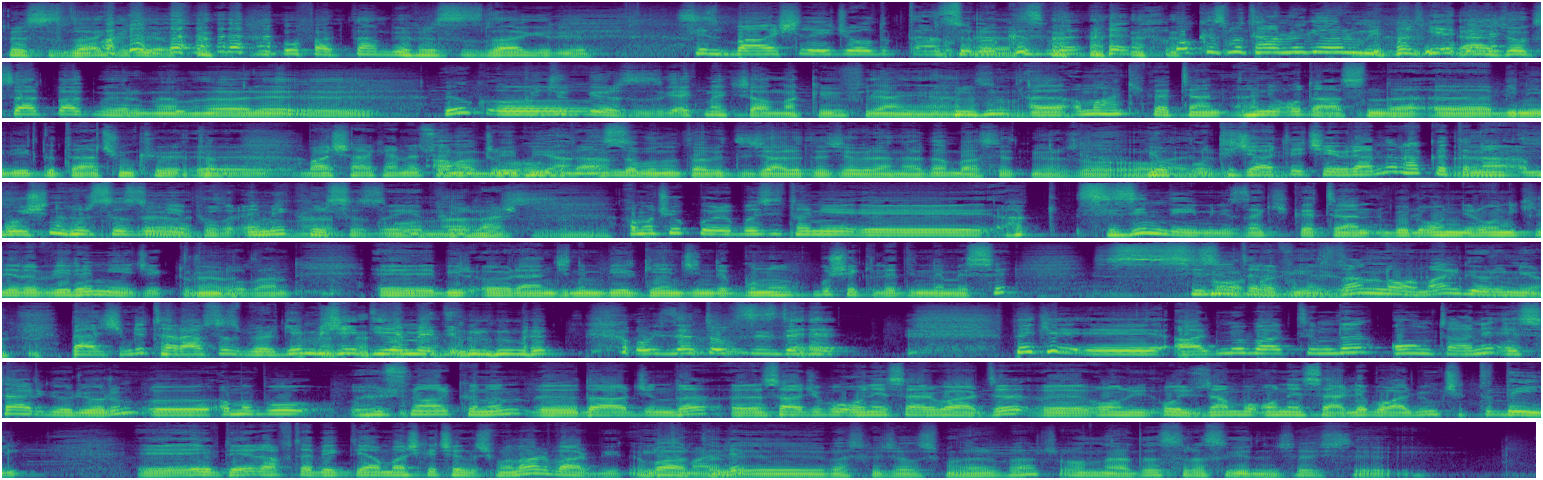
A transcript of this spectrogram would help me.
hırsızlığa giriyor. Ufaktan bir hırsızlığa giriyor. Siz bağışlayıcı olduktan sonra o Evet. kısmı o kısmı Tanrı görmüyor diye. Yani çok sert bakmıyorum ben buna öyle e, Yok o- küçük bir hırsızlık ekmek çalmak gibi filan yani. Ee, ama hakikaten hani o da aslında e, bir nevi gıda çünkü tabii. e, başlarken de söyledim Ama bir, bir yandan gıdası. da bunu tabii ticarete çevirenlerden bahsetmiyoruz. O, o Yok o ticarete şey. çevirenler hakikaten ha, bu işin hırsızlığını Evet, yapıyorlar. Emek onlar- hırsızlığı onlar yapıyorlar. hırsızlığını yapıyor. Ama çok böyle basit hani e, hak, sizin deyiminiz hakikaten böyle 10 lira 12 lira veremeyecek durumda Evet. olan e, bir öğrencinin bir gencin de bunu bu şekilde dinlemesi sizin Normal tarafınızdan normal görünüyor. Ben şimdi tarafsız bölgem bir şey diyemedim. o yüzden top sizde. Peki e, albüme baktığımda 10 tane eser görüyorum. E, ama bu Hüsnü Arkan'ın e, dağarcığında e, sadece bu 10 eser vardı. E, on- o yüzden bu 10 eserle bu albüm çıktı değil. E, evde rafta bekleyen başka çalışmalar var büyük bir Var ihtimalle. tabii e, başka çalışmalar var. Onlar da sırası gelince işte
